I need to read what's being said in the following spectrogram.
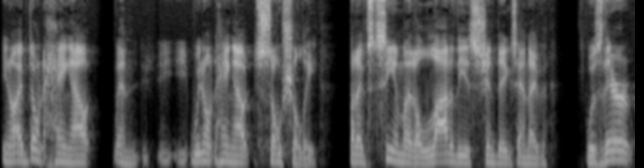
You know, I don't hang out and we don't hang out socially, but I've seen him at a lot of these shindigs, and I've was there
